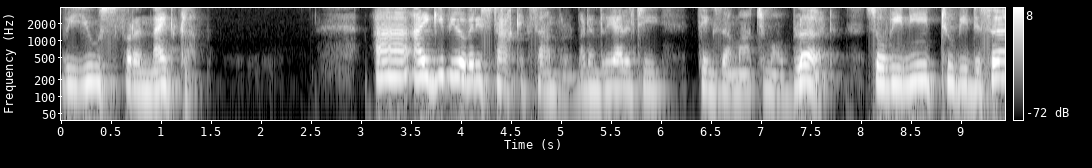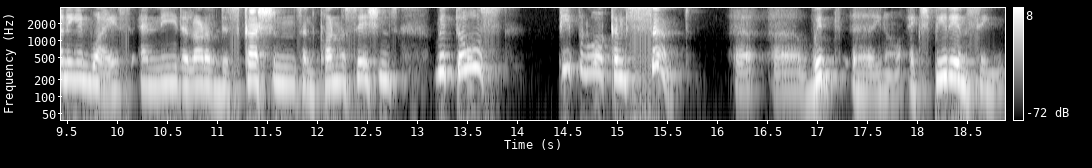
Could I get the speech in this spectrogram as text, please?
we use for a nightclub. Uh, I give you a very stark example, but in reality, things are much more blurred. So we need to be discerning and wise and need a lot of discussions and conversations with those people who are concerned uh, uh, with, uh, you know, experiencing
